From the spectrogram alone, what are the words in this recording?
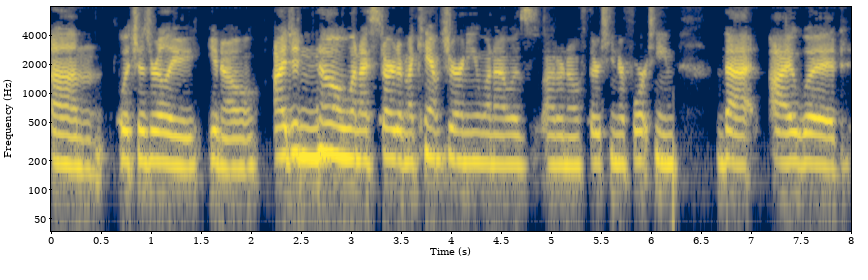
Um, which is really, you know, I didn't know when I started my camp journey when I was, I don't know, 13 or 14, that I would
